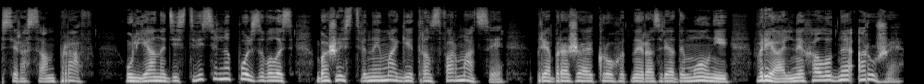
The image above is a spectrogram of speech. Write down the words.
Сирасан прав. Ульяна действительно пользовалась божественной магией трансформации, преображая крохотные разряды молний в реальное холодное оружие.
